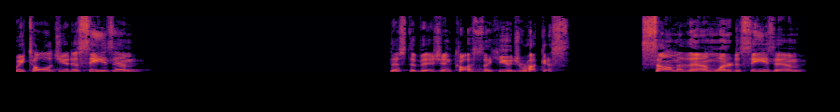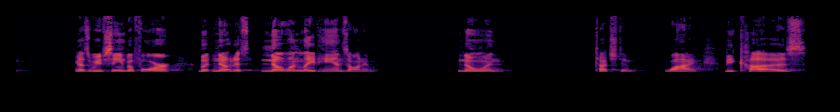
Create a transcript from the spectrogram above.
We told you to seize him. This division caused a huge ruckus. Some of them wanted to seize him, as we've seen before, but notice no one laid hands on him. No one touched him. Why? Because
